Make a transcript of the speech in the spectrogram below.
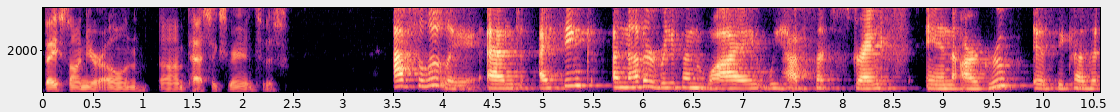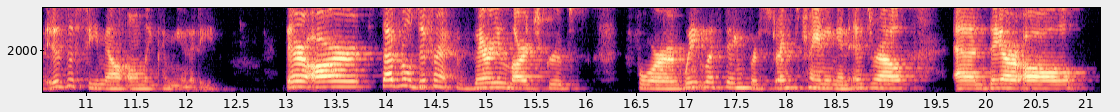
based on your own um, past experiences Absolutely. And I think another reason why we have such strength in our group is because it is a female only community. There are several different very large groups for weightlifting, for strength training in Israel, and they are all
